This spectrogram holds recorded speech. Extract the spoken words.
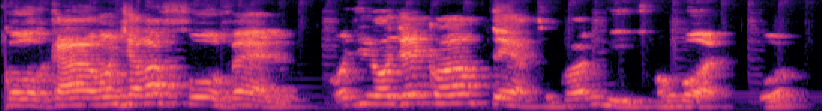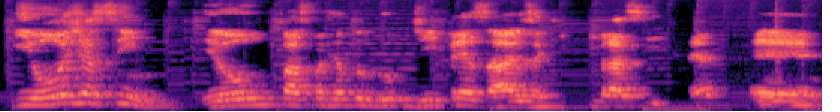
Colocar onde ela for, velho. Onde, onde é qual é o teto, qual é o limite? Vambora. Pô? E hoje, assim, eu faço, por exemplo, um grupo de empresários aqui em Brasília, né? É,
